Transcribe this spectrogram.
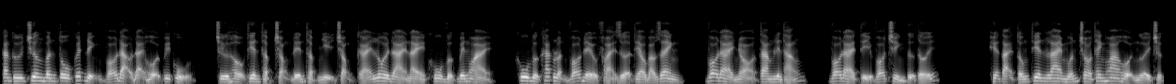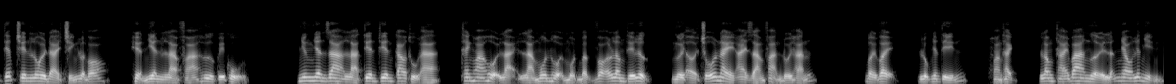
Căn cứ trương vân tô quyết định võ đạo đại hội quy củ, trừ hậu thiên thập trọng đến thập nhị trọng cái lôi đài này khu vực bên ngoài, khu vực khác luận võ đều phải dựa theo báo danh, võ đài nhỏ tam liên thắng, võ đài tỷ võ trình tự tới. Hiện tại tống thiên lai muốn cho thanh hoa hội người trực tiếp trên lôi đài chính luận võ, hiển nhiên là phá hư quy củ. Nhưng nhân ra là tiên thiên cao thủ a thanh hoa hội lại là môn hội một bậc võ lâm thế lực người ở chỗ này ai dám phản đối hắn bởi vậy lục nhân tín hoàng thạch long thái ba người lẫn nhau liếc nhìn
